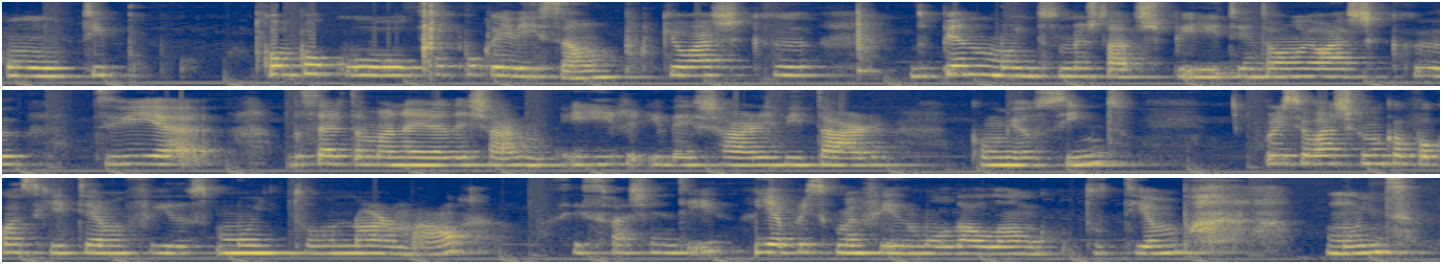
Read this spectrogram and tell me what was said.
um tipo, com, pouco, com pouca edição, porque eu acho que depende muito do meu estado de espírito, então eu acho que devia, de certa maneira, deixar-me ir e deixar editar como eu sinto. Por isso eu acho que nunca vou conseguir ter um feed muito normal, se isso faz sentido. E é por isso que o meu feed muda ao longo do tempo. muito.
